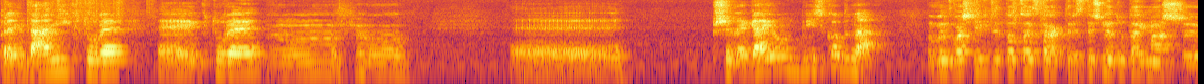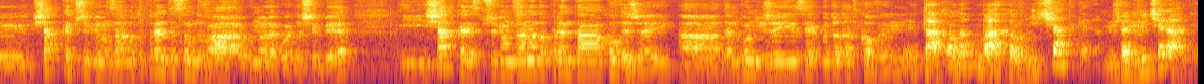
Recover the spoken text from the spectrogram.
Prętami, które, które mm, mm, e, przylegają blisko dna. No więc właśnie widzę to, co jest charakterystyczne. Tutaj masz y, siatkę przywiązaną, bo te pręty są dwa, równoległe do siebie. I siatka jest przywiązana do pręta powyżej, a ten poniżej jest jakby dodatkowym E, Tak, ona ma chronić siatkę przed wycieraniem.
